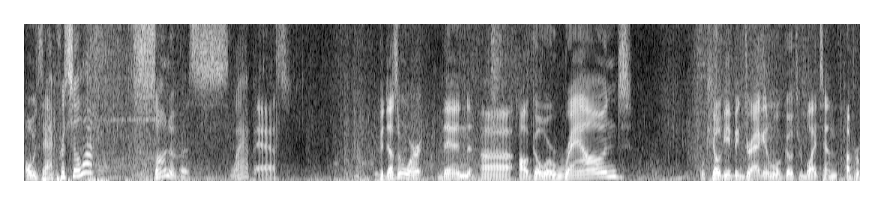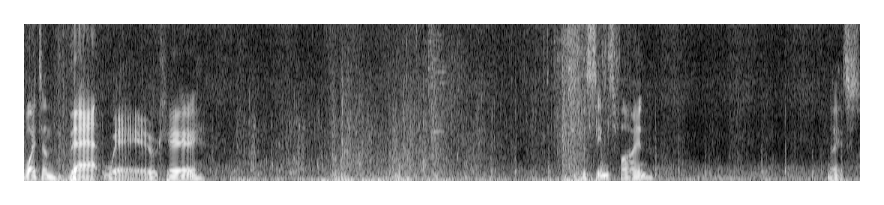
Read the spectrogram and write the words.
Oh, is that Priscilla? Son of a slap ass. If it doesn't work, then uh, I'll go around. We'll kill Gaping Dragon. We'll go through Blighttown, Upper Blighttown that way. Okay. This seems fine. Nice.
